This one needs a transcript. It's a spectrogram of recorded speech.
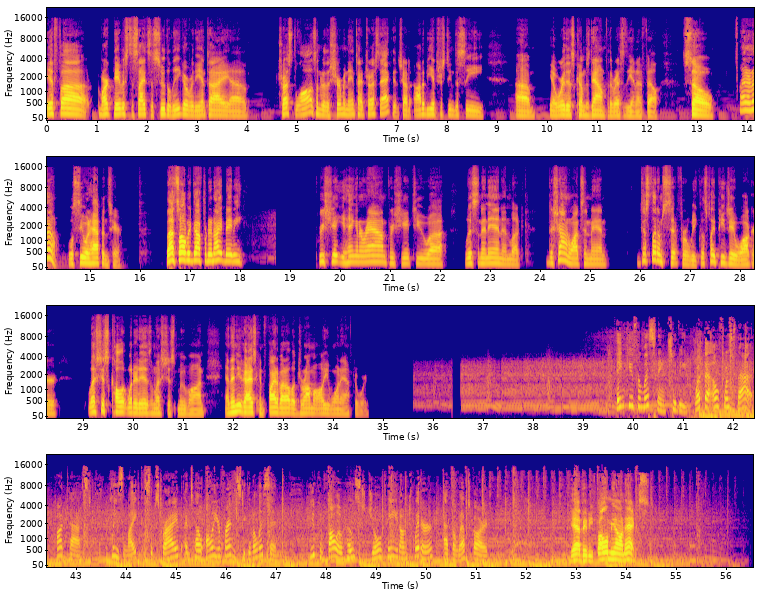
if uh, Mark Davis decides to sue the league over the anti uh, trust laws under the Sherman Antitrust Act, it should, ought to be interesting to see, um, you know, where this comes down for the rest of the NFL. So I don't know. We'll see what happens here. That's all we got for tonight, baby. Appreciate you hanging around. Appreciate you uh, listening in. And look, Deshaun Watson, man, just let him sit for a week. Let's play PJ Walker. Let's just call it what it is and let's just move on. And then you guys can fight about all the drama all you want afterward. Thank you for listening to the What the Elf Was That podcast. Please like, subscribe, and tell all your friends to give a listen. You can follow host Joel Cade on Twitter at The Left Guard. Yeah, baby. Follow me on X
